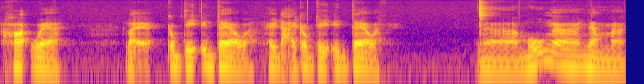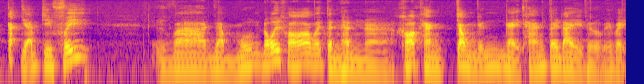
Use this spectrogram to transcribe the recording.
Hardware là công ty Intel hay đại công ty Intel à, muốn à, nhằm à, cắt giảm chi phí và nhằm muốn đối phó với tình hình à, khó khăn trong những ngày tháng tới đây thưa quý vị.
